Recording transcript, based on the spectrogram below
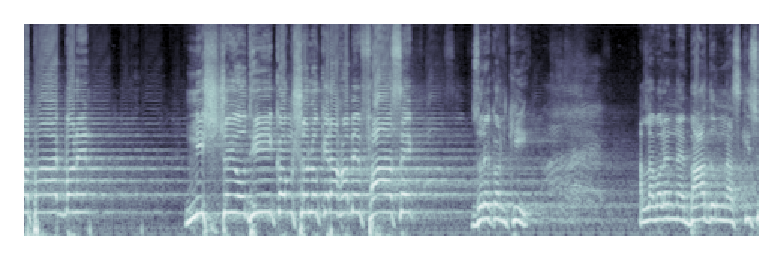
আল্লাহ পাক বলেন নিশ্চয় অধিকাংশ লোকেরা হবে ফাসেক। জোরে কোন কি? আল্লাহ বলেন নাই, বাদুন নাস, কিছু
